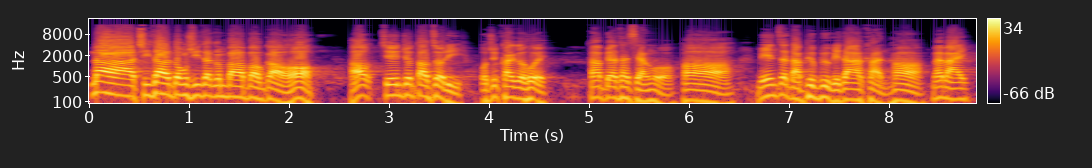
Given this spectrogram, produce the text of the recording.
那其他的东西再跟爸爸报告哦。好，今天就到这里，我去开个会，大家不要太想我哈，明天再打 Q Q 给大家看哈，拜拜。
